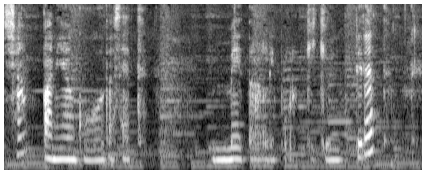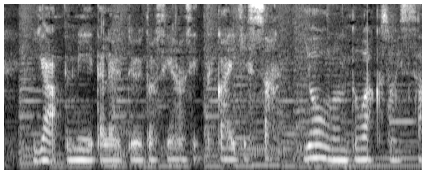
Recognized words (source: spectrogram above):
champagnen kultaiset metallipurkkikynttilät. Ja niitä löytyy tosiaan sitten kaikissa joulun tuoksuissa.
